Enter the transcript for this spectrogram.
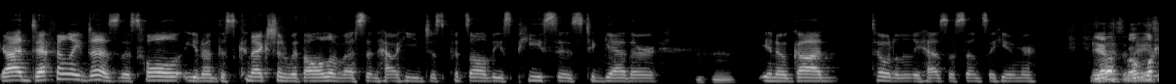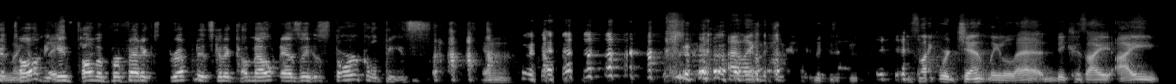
God definitely does this whole, you know, this connection with all of us and how he just puts all these pieces together. Mhm. You know, God totally has a sense of humor. It yeah, is well, look at like, Tom. He gave Tom a prophetic script, and it's going to come out as a historical piece. Yeah. I like that. It's like we're gently led because I I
